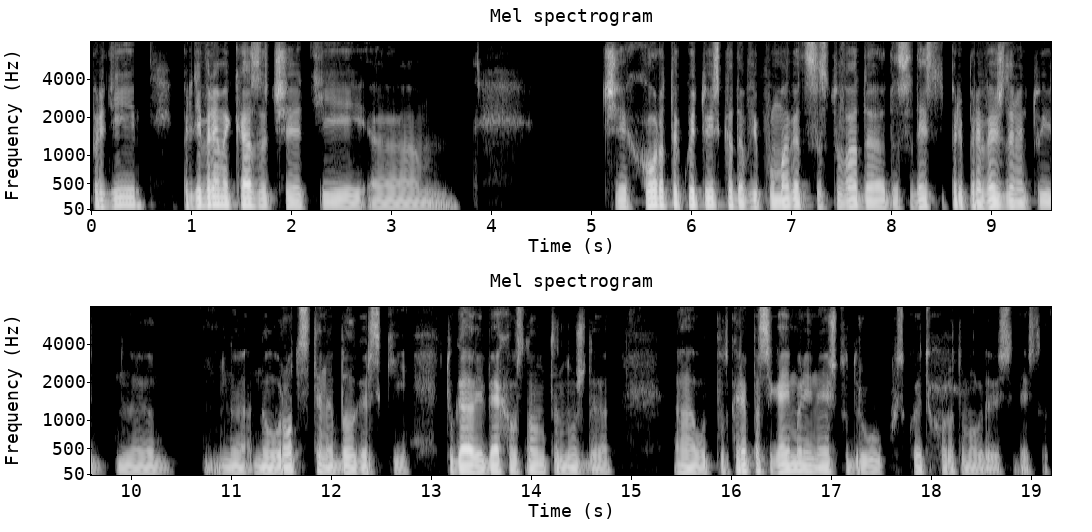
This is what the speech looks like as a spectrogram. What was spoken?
Преди, преди време каза, че ти че хората, които искат да ви помагат с това да, да съдействат при превеждането и на, на, на уроците на български, тогава ви бяха основната нужда. А, от подкрепа сега има ли нещо друго, с което хората могат да ви съдействат?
